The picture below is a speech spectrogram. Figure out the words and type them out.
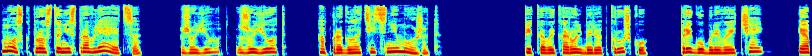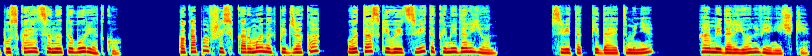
Мозг просто не справляется. Жует, жует, а проглотить не может. Пиковый король берет кружку, пригубливает чай и опускается на табуретку. Покопавшись в карманах пиджака, вытаскивает свиток и медальон. Свиток кидает мне, а медальон — венечки.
